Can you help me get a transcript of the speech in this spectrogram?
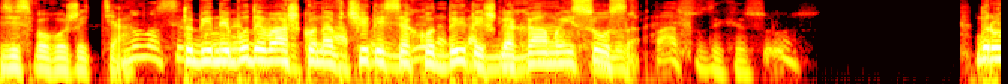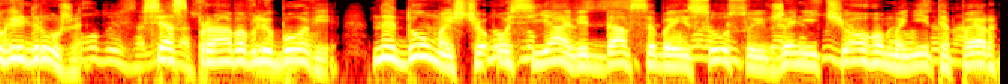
зі свого життя. Тобі не буде важко навчитися ходити шляхами Ісуса. Дорогий друже, вся справа в любові. Не думай, що ось я віддав себе Ісусу, і вже нічого мені тепер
